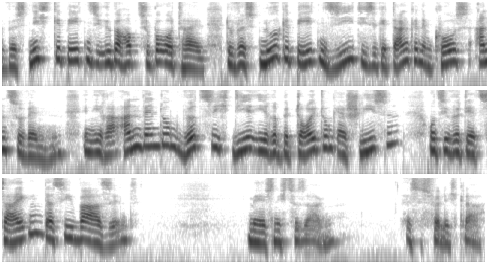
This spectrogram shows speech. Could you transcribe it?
Du wirst nicht gebeten, sie überhaupt zu beurteilen. Du wirst nur gebeten, sie, diese Gedanken im Kurs anzuwenden. In ihrer Anwendung wird sich dir ihre Bedeutung erschließen und sie wird dir zeigen, dass sie wahr sind. Mehr ist nicht zu sagen. Es ist völlig klar.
